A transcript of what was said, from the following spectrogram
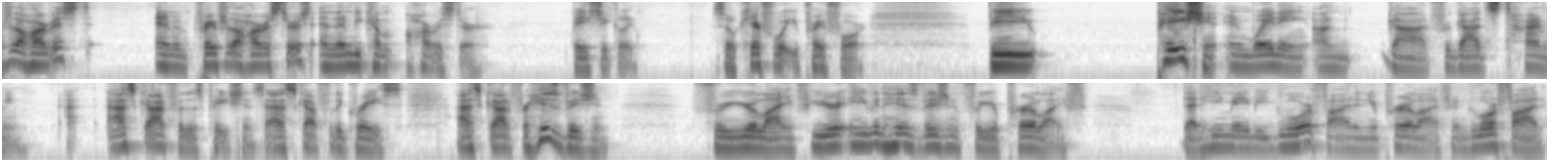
for the harvest and pray for the harvesters and then become a harvester, basically. So care for what you pray for. Be patient in waiting on God for God's timing. Ask God for this patience. Ask God for the grace. Ask God for His vision for your life, your, even His vision for your prayer life that he may be glorified in your prayer life and glorified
